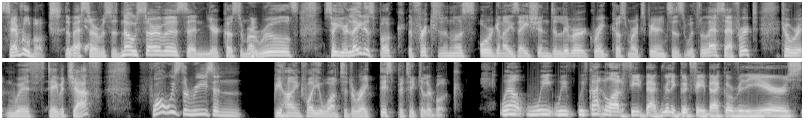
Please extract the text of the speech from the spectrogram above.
several books the best yeah. service is no service and your customer right. rules so your latest book the frictionless organization deliver great customer experiences with less effort co-written with david jaffe what was the reason behind why you wanted to write this particular book well, we, we've we've gotten a lot of feedback, really good feedback over the years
